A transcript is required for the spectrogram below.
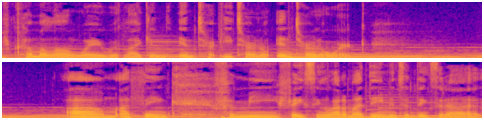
I've come a long way with like an inter- eternal internal work. Um, I think for me, facing a lot of my demons and things that I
